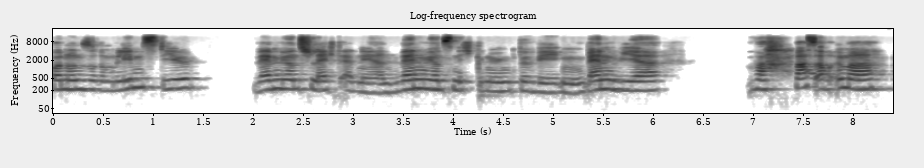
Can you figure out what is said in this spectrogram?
von unserem Lebensstil, wenn wir uns schlecht ernähren, wenn wir uns nicht genügend bewegen, wenn wir was auch immer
